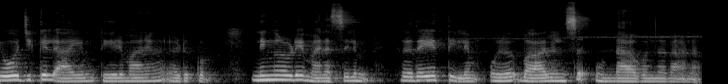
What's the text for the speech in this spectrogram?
ലോജിക്കൽ ആയും തീരുമാനങ്ങൾ എടുക്കും. നിങ്ങളുടെ മനസ്സിലും ഹൃദയത്തിലും ഒരു ബാലൻസ് ഉണ്ടാകുന്നതാണ്.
